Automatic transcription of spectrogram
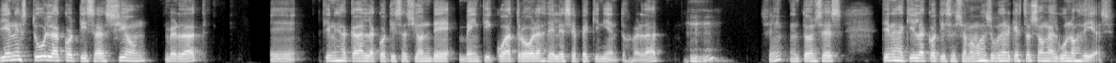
Tienes tú la cotización, ¿verdad? Eh, tienes acá la cotización de 24 horas del SP500, ¿verdad? Sí, entonces tienes aquí la cotización. Vamos a suponer que estos son algunos días,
